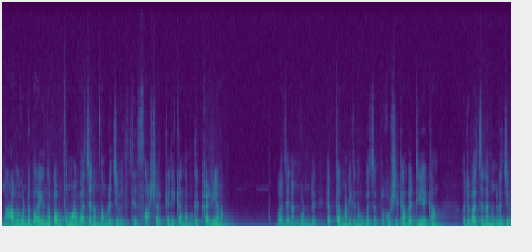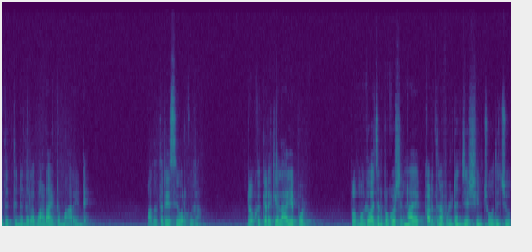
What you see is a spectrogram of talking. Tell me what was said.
നാവ് കൊണ്ട് പറയുന്ന പവിത്രമായ വചനം നമ്മുടെ ജീവിതത്തിൽ സാക്ഷാത്കരിക്കാൻ നമുക്ക് കഴിയണം. വചനം കൊണ്ട് എത്ര മണിക്ക് നമുക്ക് പ്രഘോഷിക്കാൻ പറ്റിയേക്കാം? ഒരു വചനമെങ്കിലും ജീവിതത്തിന്റെ നിലപാടായിട്ട് മാറേണ്ടേ? മദർ തെരേസി ഓർക്കുക. രോഗക്കിടക്കയിലായപ്പോൾ പ്രമുഖ വചന പ്രഘോഷകനായ കടുത്തന ടൈം ജേഷ്യൻ ചോദിച്ചു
